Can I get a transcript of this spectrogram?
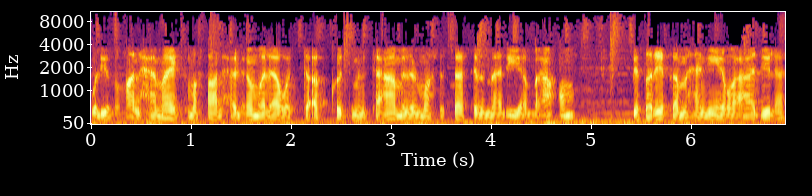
ولضمان حماية مصالح العملاء والتأكد من تعامل المؤسسات المالية معهم بطريقة مهنية وعادلة.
